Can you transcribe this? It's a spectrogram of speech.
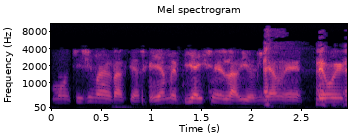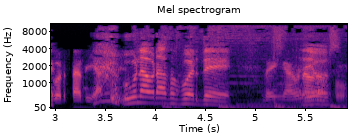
Muchísimas gracias, que ya me pilláis en el avión, ya me tengo que cortar ya. Un abrazo fuerte. Venga, un Adiós. abrazo.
